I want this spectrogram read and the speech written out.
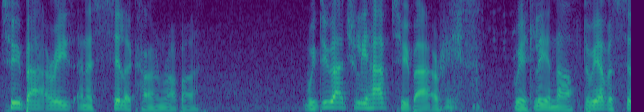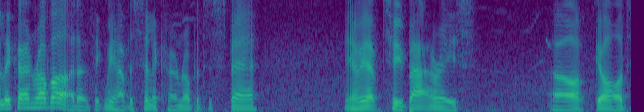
two batteries and a silicone rubber. We do actually have two batteries. weirdly enough. Do we have a silicone rubber? I don't think we have a silicone rubber to spare. Yeah, we have two batteries. Oh, God.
